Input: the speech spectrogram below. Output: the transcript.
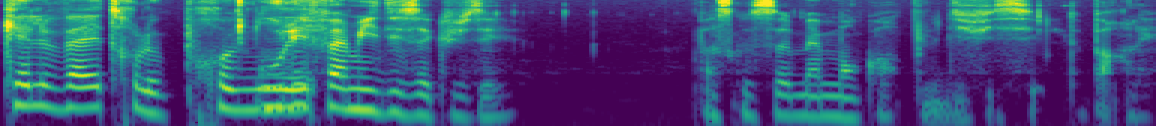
Quel va être le premier Ou les familles des accusés. Parce que c'est même encore plus difficile de parler.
